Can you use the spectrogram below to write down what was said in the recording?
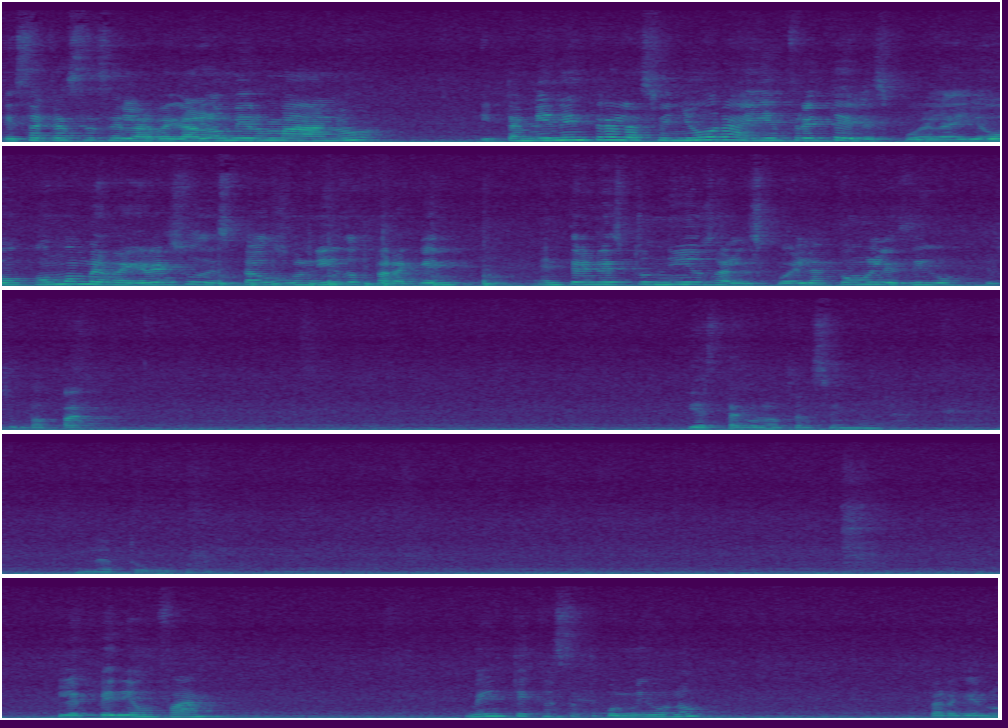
esa casa se la regaló a mi hermano y también entra la señora ahí enfrente de la escuela. Yo, ¿cómo me regreso de Estados Unidos para que entren estos niños a la escuela? ¿Cómo les digo de su papá? Ya está con otra señora la torre. Le pedí a un fan, vente, cásate conmigo, ¿no? Para que no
